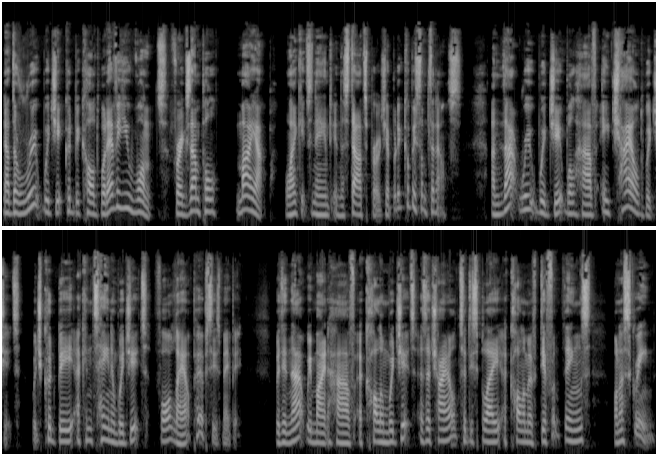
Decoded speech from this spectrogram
Now, the root widget could be called whatever you want. For example, my app, like it's named in the starter project, but it could be something else. And that root widget will have a child widget, which could be a container widget for layout purposes, maybe. Within that, we might have a column widget as a child to display a column of different things on a screen.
